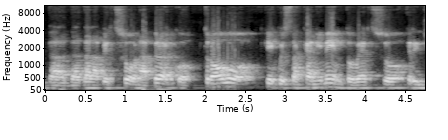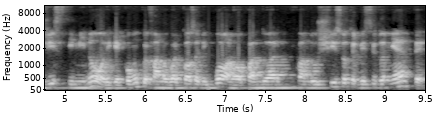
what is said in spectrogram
da, da, dalla persona, però ecco, trovo che questo accanimento verso registi minori che comunque fanno qualcosa di buono, quando, quando uscì sotto il vestito niente,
